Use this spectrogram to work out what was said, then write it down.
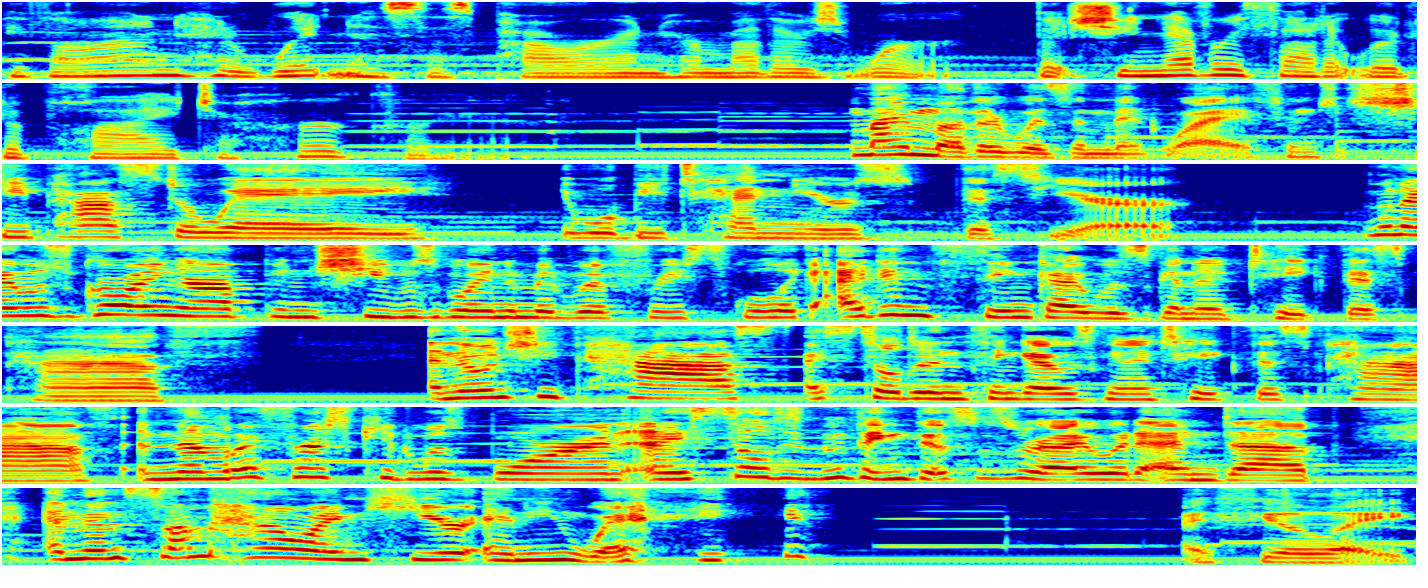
Yvonne had witnessed this power in her mother's work, but she never thought it would apply to her career. My mother was a midwife and she passed away. It will be 10 years this year. When I was growing up and she was going to midwifery school, like I didn't think I was going to take this path. And then when she passed, I still didn't think I was going to take this path. And then my first kid was born and I still didn't think this was where I would end up. And then somehow I'm here anyway. I feel like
